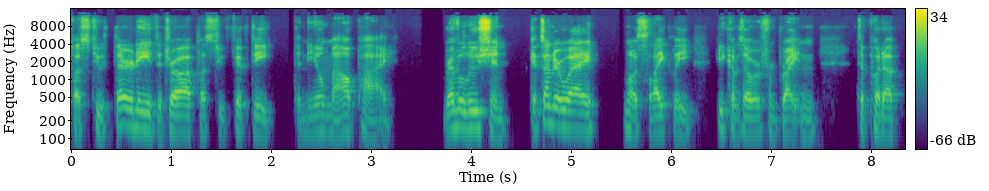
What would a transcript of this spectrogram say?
plus 230, the draw plus 250, the Neal Maupay revolution gets underway. Most likely, he comes over from Brighton to put up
